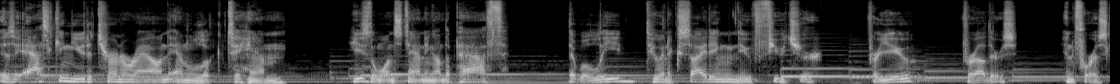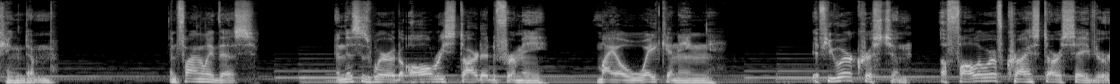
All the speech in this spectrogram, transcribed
is asking you to turn around and look to Him. He's the one standing on the path that will lead to an exciting new future for you, for others, and for His kingdom. And finally, this and this is where it all restarted for me my awakening. If you are a Christian, a follower of Christ our Savior,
